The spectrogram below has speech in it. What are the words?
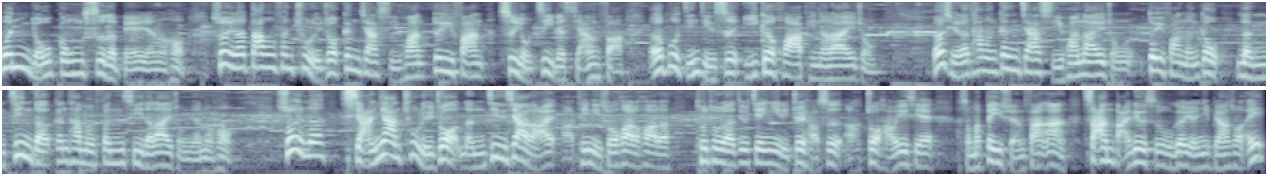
温柔攻势的别人然后，所以呢，大部分处女座更加喜欢对方是有自己的想法，而不仅仅是一个花瓶的那一种，而且呢，他们更加喜欢那一种对方能够冷静的跟他们分析的那一种人了哈。所以呢，想让处女座冷静下来啊，听你说话的话呢，兔兔呢就建议你最好是啊做好一些什么备选方案，三百六十五个原因，比方说，哎，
